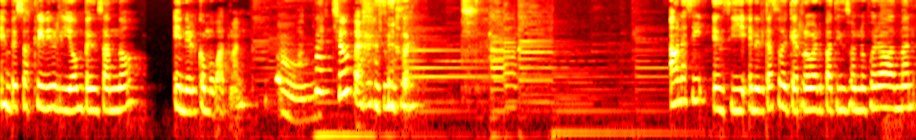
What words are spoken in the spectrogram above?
empezó a escribir el guion pensando en él como Batman. Oh. Macho. Aún así, en sí, en el caso de que Robert Pattinson no fuera Batman,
